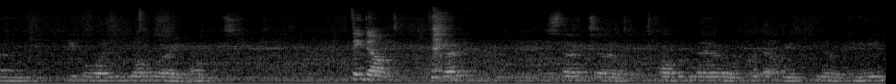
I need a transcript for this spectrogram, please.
um, people were not wearing helmets. They don't. Is that, is that a problem there, or could that be, you know, can we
